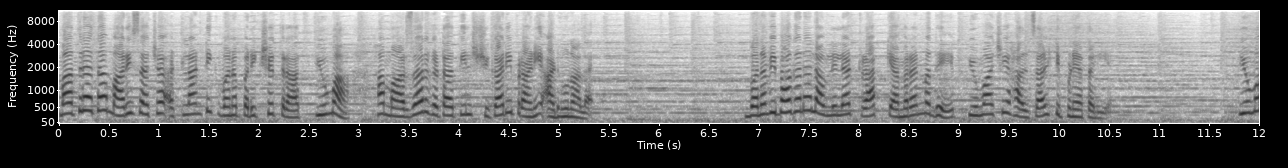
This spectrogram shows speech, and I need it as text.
मात्र आता मारिसाच्या अटलांटिक वनपरिक्षेत्रात प्युमा हा मार्जार गटातील शिकारी प्राणी आढळून आलाय. वनविभागानं लावलेल्या ट्रॅप कॅमेऱ्यांमध्ये प्युमाची हालचाल टिपण्यात आली आहे. प्युमा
